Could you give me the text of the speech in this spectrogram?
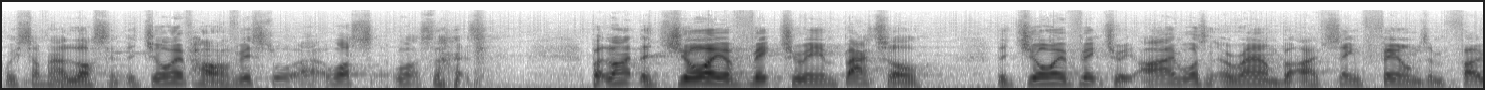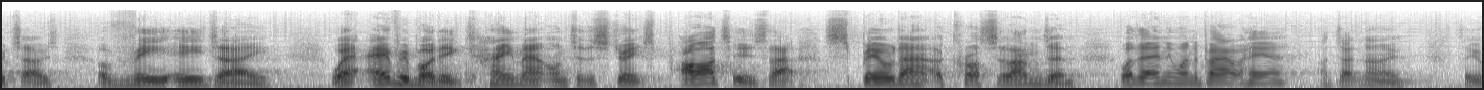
we somehow lost it. The joy of harvest, uh, what's, what's that? But like the joy of victory in battle, the joy of victory. I wasn't around, but I've seen films and photos of VE Day where everybody came out onto the streets, parties that spilled out across London. Were there anyone about here? I don't know. So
